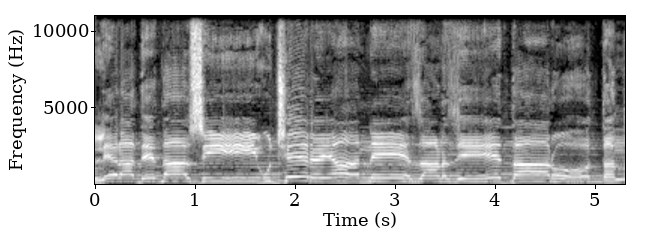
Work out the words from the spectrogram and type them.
લેરા દે દાસી ઉછેરયાને જાણજે તારો તન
